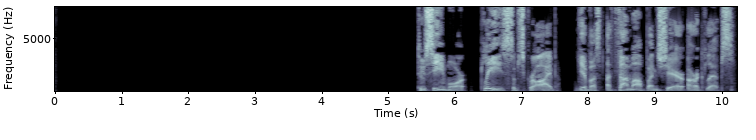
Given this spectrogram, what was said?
To see more, please subscribe, give us a thumb up and share our clips.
